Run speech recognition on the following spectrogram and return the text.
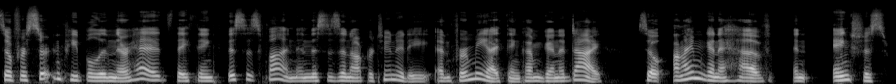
So, for certain people in their heads, they think this is fun and this is an opportunity. And for me, I think I'm going to die. So, I'm going to have an anxious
